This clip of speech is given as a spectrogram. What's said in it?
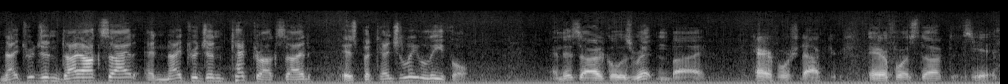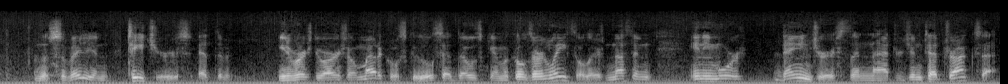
nitrogen dioxide and nitrogen tetroxide, is potentially lethal. And this article was written by Air Force doctors. Air Force doctors. Yes. The civilian teachers at the University of Arkansas Medical School said those chemicals are lethal. There's nothing any more dangerous than nitrogen tetroxide.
